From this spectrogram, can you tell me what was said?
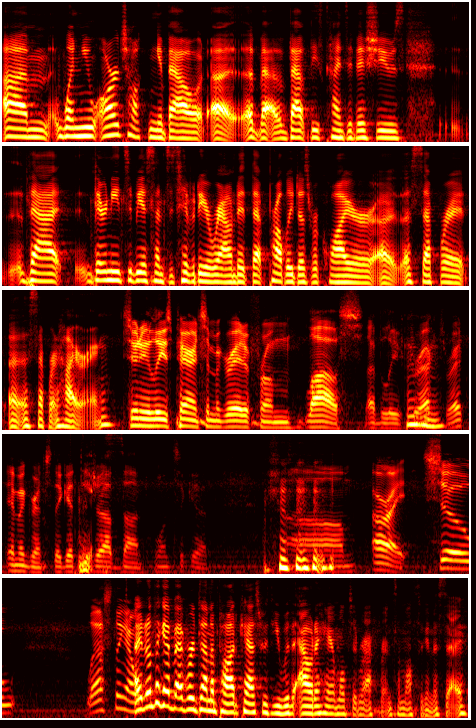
um, when you are talking about, uh, about about these kinds of issues that there needs to be a sensitivity around it that probably does require a, a separate a separate hiring. Suni Lee's parents immigrated from Laos, I believe, correct? Mm-hmm. Right? Immigrants, they get the yes. job done once again. um, all right, so last thing I, w- I don't think I've ever done a podcast with you without a Hamilton reference. I'm also going to say,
